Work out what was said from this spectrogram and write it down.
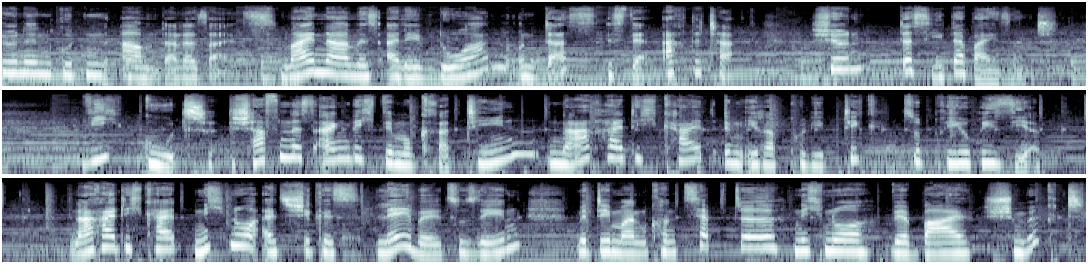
wunderschönen guten Abend allerseits. Mein Name ist Alev Doan und das ist der achte Tag. Schön, dass Sie dabei sind. Wie gut schaffen es eigentlich Demokratien, Nachhaltigkeit in ihrer Politik zu priorisieren? Nachhaltigkeit nicht nur als schickes Label zu sehen, mit dem man Konzepte nicht nur verbal schmückt,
